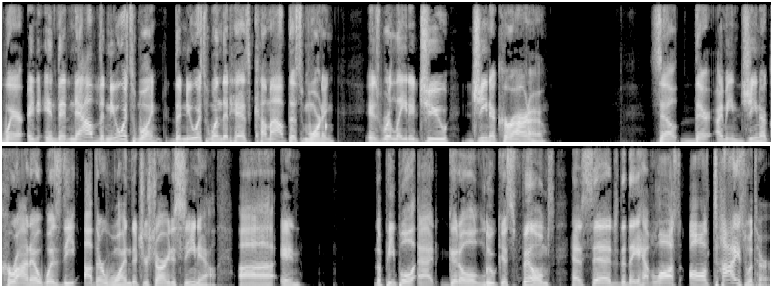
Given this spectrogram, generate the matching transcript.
where and, and then now the newest one, the newest one that has come out this morning is related to Gina Carano. So there, I mean, Gina Carano was the other one that you're starting to see now, uh, and the people at good old Lucas Films have said that they have lost all ties with her.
